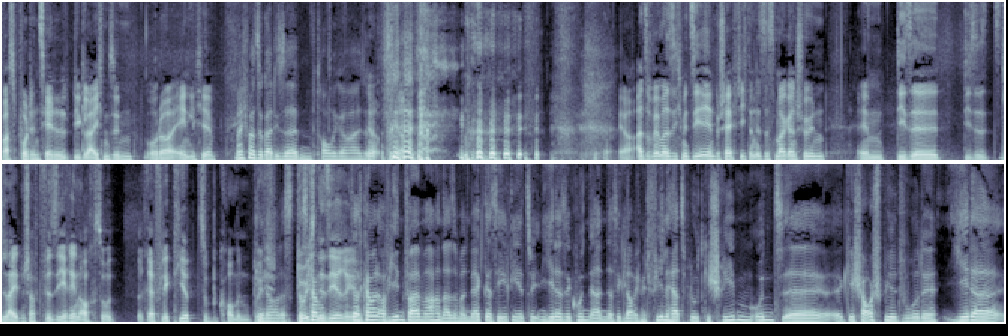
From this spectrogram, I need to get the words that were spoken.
was potenziell die gleichen sind oder ähnliche. Manchmal sogar dieselben, traurigerweise. Ja, ja. also wenn man sich mit Serien beschäftigt, dann ist es mal ganz schön, ähm, diese, diese Leidenschaft für Serien auch so reflektiert zu bekommen durch, genau, das, das durch kann, eine Serie. Das kann man auf jeden Fall machen. Also man merkt der Serie zu, in jeder Sekunde an, dass sie, glaube ich, mit viel Herzblut geschrieben und äh, geschauspielt wurde. Jeder,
